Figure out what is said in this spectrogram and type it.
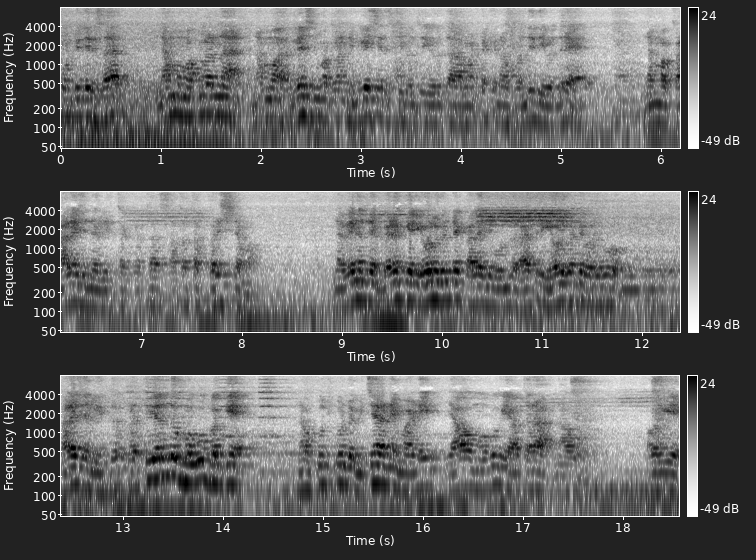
ಕೊಟ್ಟಿದ್ದೀರಿ ಸರ್. ನಮ್ಮ ಮಕ್ಕಳನ್ನ, ನಮ್ಮ ರಿಲೇಷನ್ ಮಕ್ಕಳನ್ನ ನಿಮಗೆ ಸೇರಿಸ್ತೀವಿ ಅಂತ ಇವತ್ತು ಆ ಮಟ್ಟಕ್ಕೆ ನಾವು ಬಂದಿದ್ದೀವಿ ಅಂದರೆ ನಮ್ಮ ಕಾಲೇಜಿನಲ್ಲಿ ಇರ್ತಕ್ಕಂಥ ಸತತ ಪರಿಶ್ರಮ. ನಾವೇನಂದ್ರೆ ಬೆಳಗ್ಗೆ ಏಳು ಗಂಟೆ ಕಾಲೇಜಿಗೆ ಒಂದು ರಾತ್ರಿ ಏಳು ಗಂಟೆವರೆಗೂ ಕಾಲೇಜಲ್ಲಿ ಇದ್ದು ಪ್ರತಿಯೊಂದು ಮಗು ಬಗ್ಗೆ ನಾವು ಕೂತ್ಕೊಂಡು ವಿಚಾರಣೆ ಮಾಡಿ ಯಾವ ಮಗುಗೆ ಯಾವ ಥರ ನಾವು ಅವರಿಗೆ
